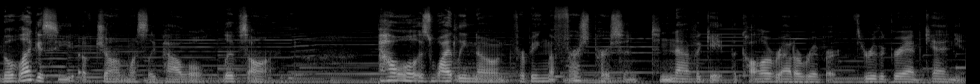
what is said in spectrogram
The legacy of John Wesley Powell lives on. Powell is widely known for being the first person to navigate the Colorado River through the Grand Canyon.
